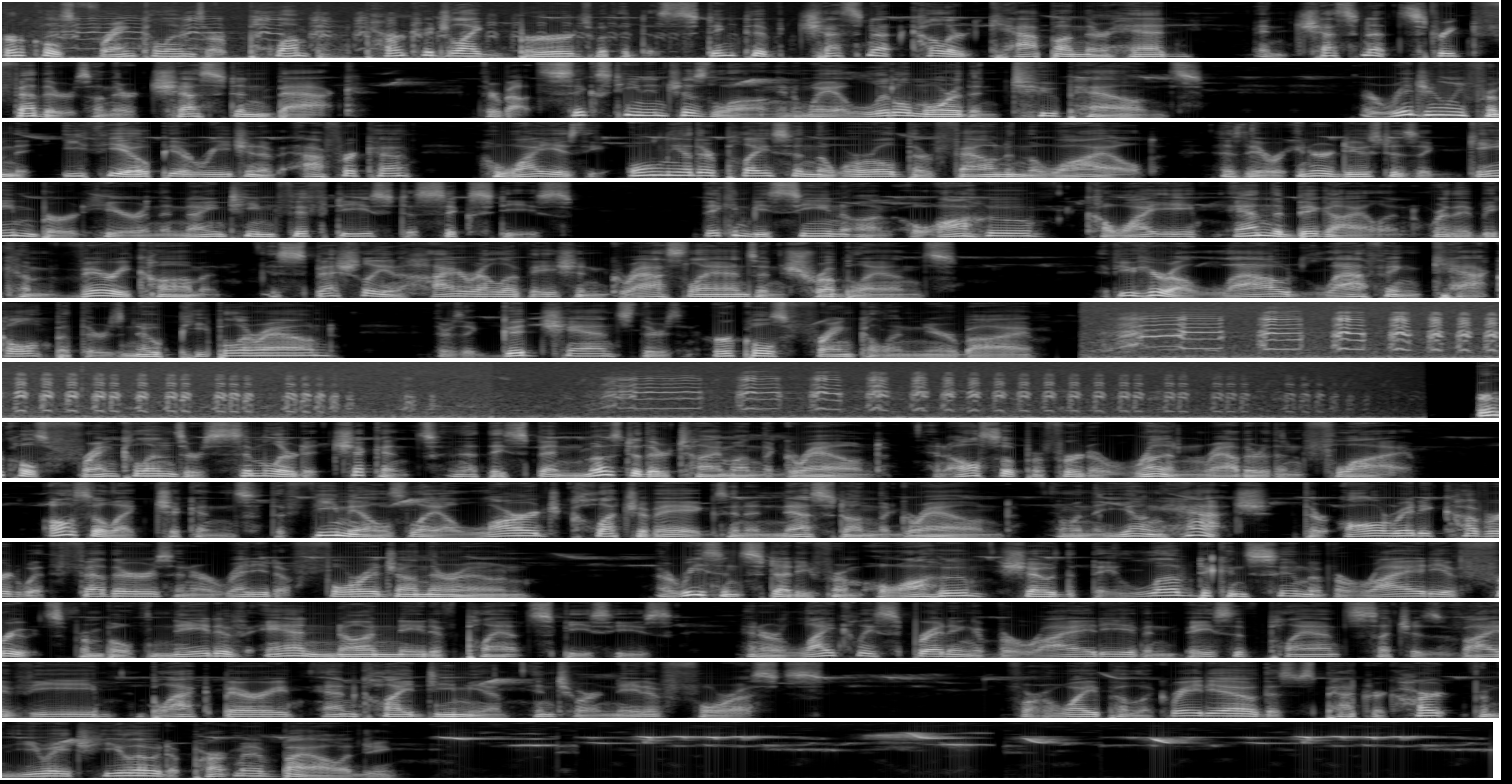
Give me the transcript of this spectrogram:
Erckel's francolins are plump, partridge like birds with a distinctive chestnut colored cap on their head and chestnut streaked feathers on their chest and back. They're about 16 inches long and weigh a little more than 2 pounds. Originally from the Ethiopia region of Africa, Hawaii is the only other place in the world they're found in the wild, as they were introduced as a game bird here in the 1950s to 60s. They can be seen on Oahu, Kauai, and the Big Island, where they've become very common, especially in higher elevation grasslands and shrublands. If you hear a loud, laughing cackle, but there's no people around, there's a good chance there's an Erckel's francolin nearby. Erckel's francolins are similar to chickens in that they spend most of their time on the ground and also prefer to run rather than fly. Also, like chickens, the females lay a large clutch of eggs in a nest on the ground, and when the young hatch, they're already covered with feathers and are ready to forage on their own. A recent study from Oahu showed that they love to consume a variety of fruits from both native and non native plant species, and are likely spreading a variety of invasive plants such as vivee, blackberry, and clidemia into our native forests. For Hawaii Public Radio, this is Patrick Hart from the UH Hilo Department of Biology.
